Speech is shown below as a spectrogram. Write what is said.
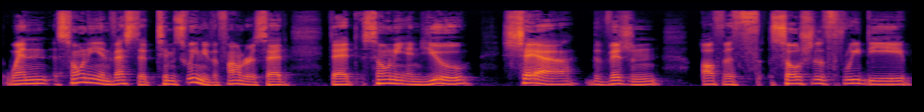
When Sony invested, Tim Sweeney, the founder, said that Sony and you share the vision of a th- social 3D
